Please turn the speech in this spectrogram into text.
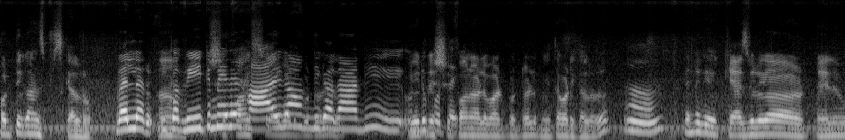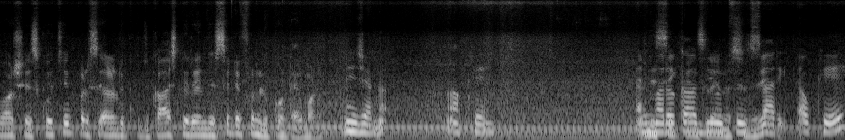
పట్టు కాన్సెప్ట్స్కి వెళ్ళరు. వెళ్ళరు. ఇక వీటి మీదే హాయిగా. ఉంది కదా అని వీటిలో షిఫాన్ వాళ్ళు వాళ్ళు మిగతా వాడికి వెళ్ళరు. ఆ, ఎందుకంటే క్యాజువల్గా డైలీ వాష్ చేసుకోవచ్చు ప్లస్ అలాంటి కొంచెం కాస్ట్లీ రేంజ్ వస్తే డిఫరెంట్ లుక్ ఉంటాయి అన్నమాట. నిజంగా. ఓకే. అండ్ మరొక బ్యూటిఫుల్. సారీ ఓకే.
